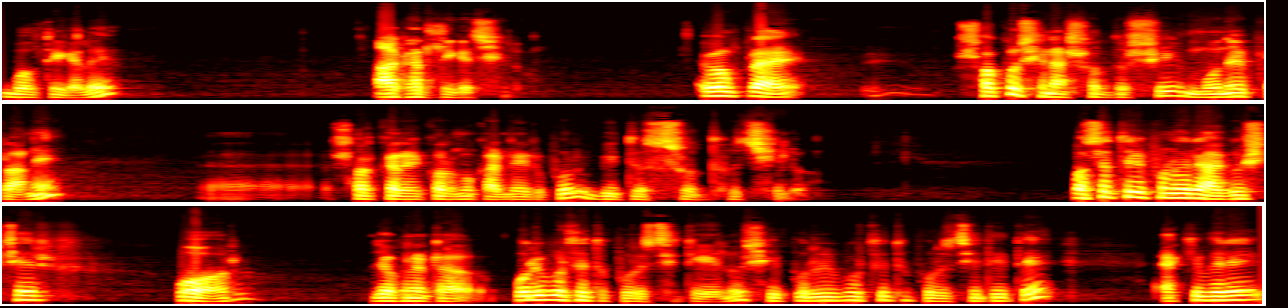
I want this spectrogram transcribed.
বলতে গেলে আঘাত লেগেছিল। এবং প্রায় সকল সেনা সদস্যই মনে প্রাণে সরকারের কর্মকাণ্ডের উপর বিদ্যুৎশ্রদ্ধ ছিল। পঁচাত্তর পনেরোই আগস্টের পর যখন একটা পরিবর্তিত পরিস্থিতি এলো, সেই পরিবর্তিত পরিস্থিতিতে একেবারে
